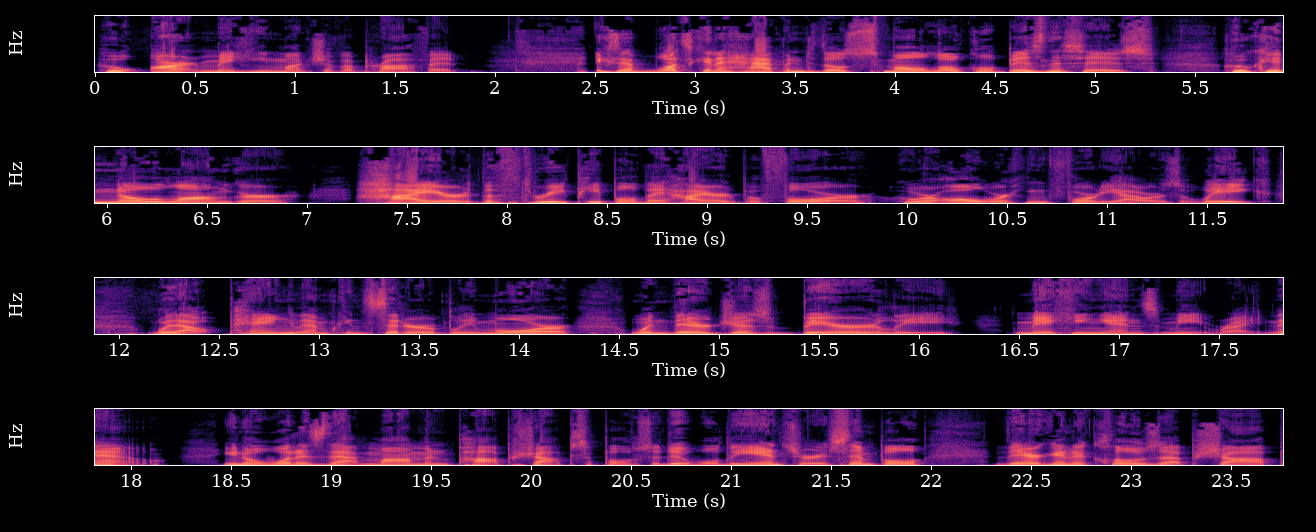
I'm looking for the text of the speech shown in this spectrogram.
who aren't making much of a profit. Except what's going to happen to those small local businesses who can no longer hire the three people they hired before who are all working 40 hours a week without paying them considerably more when they're just barely making ends meet right now. You know, what is that mom and pop shop supposed to do? Well, the answer is simple. They're going to close up shop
